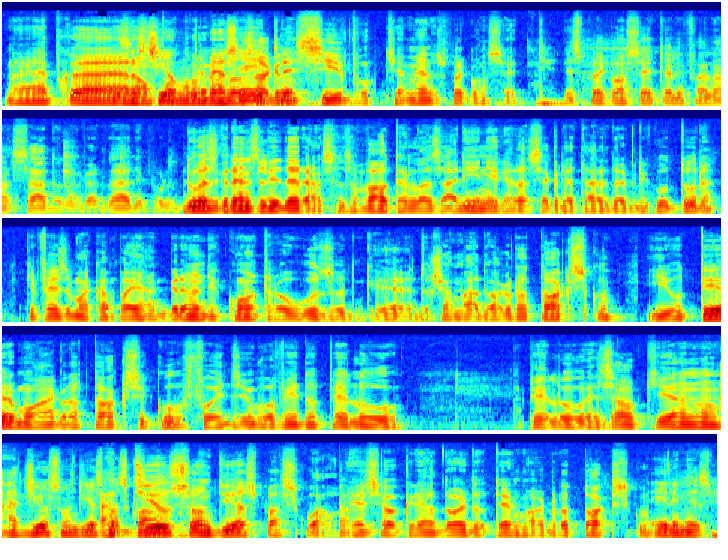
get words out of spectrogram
Na época era um Existia pouco algum menos agressivo, tinha menos preconceito. Esse preconceito ele foi lançado, na verdade, por duas grandes lideranças. O Walter Lazzarini, que era secretário da Agricultura, que fez uma campanha grande contra o uso eh, do chamado agrotóxico, e o termo agrotóxico foi desenvolvido pelo pelo exalquiano Adilson Dias Pascoal. Adilson Dias Pascoal. Esse é o criador do termo agrotóxico. Ele mesmo.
